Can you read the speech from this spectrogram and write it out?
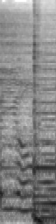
yo.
